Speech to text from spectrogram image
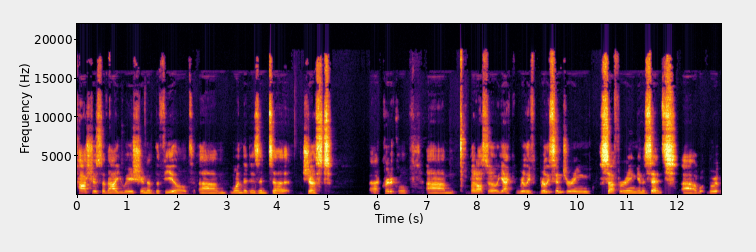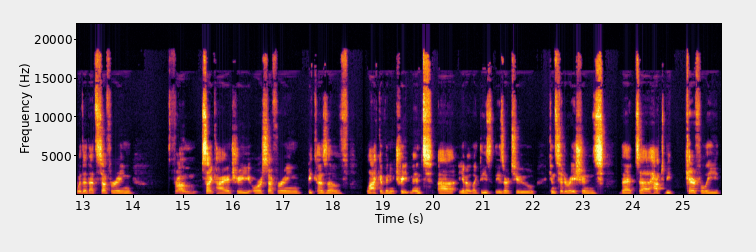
cautious evaluation of the field, um, one that isn't uh, just uh, critical, um, but also, yeah, really, really centering suffering in a sense, uh, w- whether that's suffering from psychiatry or suffering because of lack of any treatment. Uh, you know, like these these are two considerations that uh, have to be carefully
